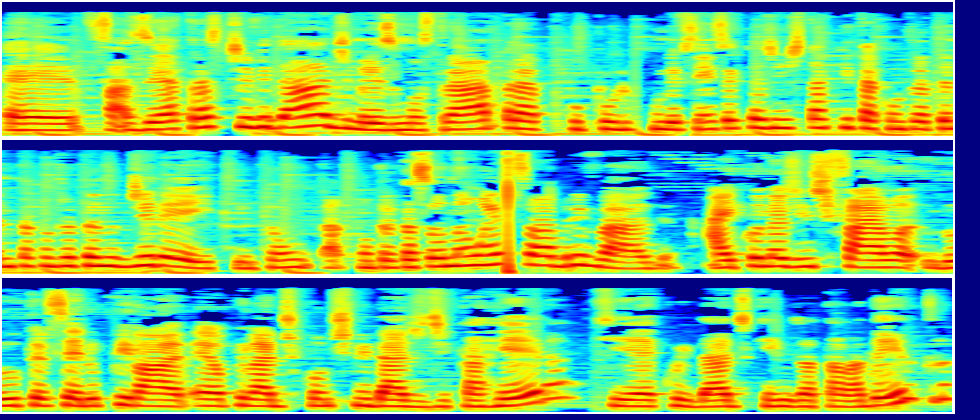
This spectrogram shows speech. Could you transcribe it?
é fazer atratividade mesmo, mostrar para o público com deficiência que a gente está aqui, está contratando, está contratando direito. Então, a contratação não é só abrir vaga. Aí, quando a gente fala do terceiro pilar, é o pilar de continuidade de carreira, que é cuidar de quem já está lá dentro.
